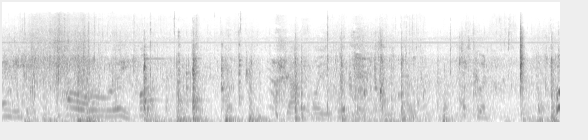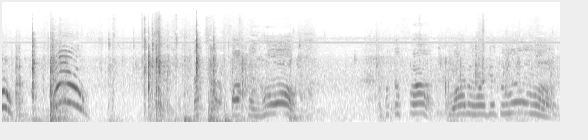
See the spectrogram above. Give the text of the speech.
Andy. Holy fuck. For you, good? That's good. Woo! Woo! That's a fucking horse. What the fuck? Why do I get the little one?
